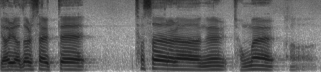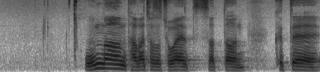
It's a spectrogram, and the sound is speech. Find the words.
18살 때 첫사랑을 정말 어, 온 마음 다 바쳐서 좋아했었던 그때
